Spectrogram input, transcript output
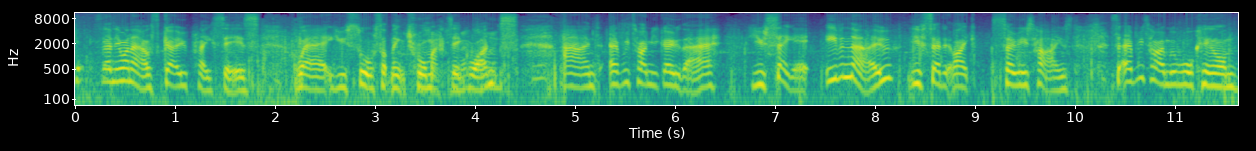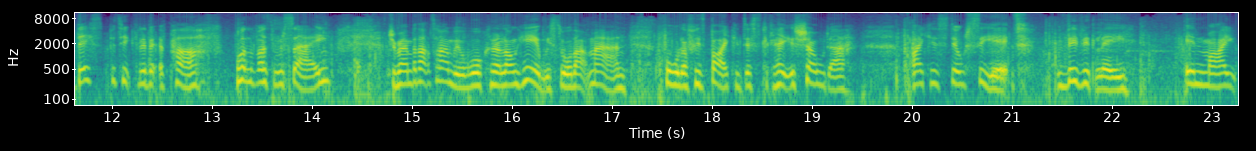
Does anyone else go places where you saw something traumatic once and every time you go there you say it even though you've said it like so many times. So every time we're walking on this particular bit of path one of us will say do you remember that time we were walking along here? We saw that man fall off his bike and dislocate his shoulder. I can still see it vividly in my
